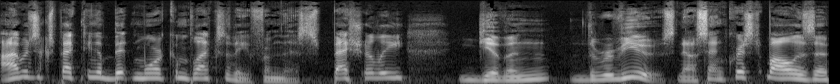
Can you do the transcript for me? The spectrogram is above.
I was expecting a bit more complexity from this, especially given the reviews. Now, San Cristobal is a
